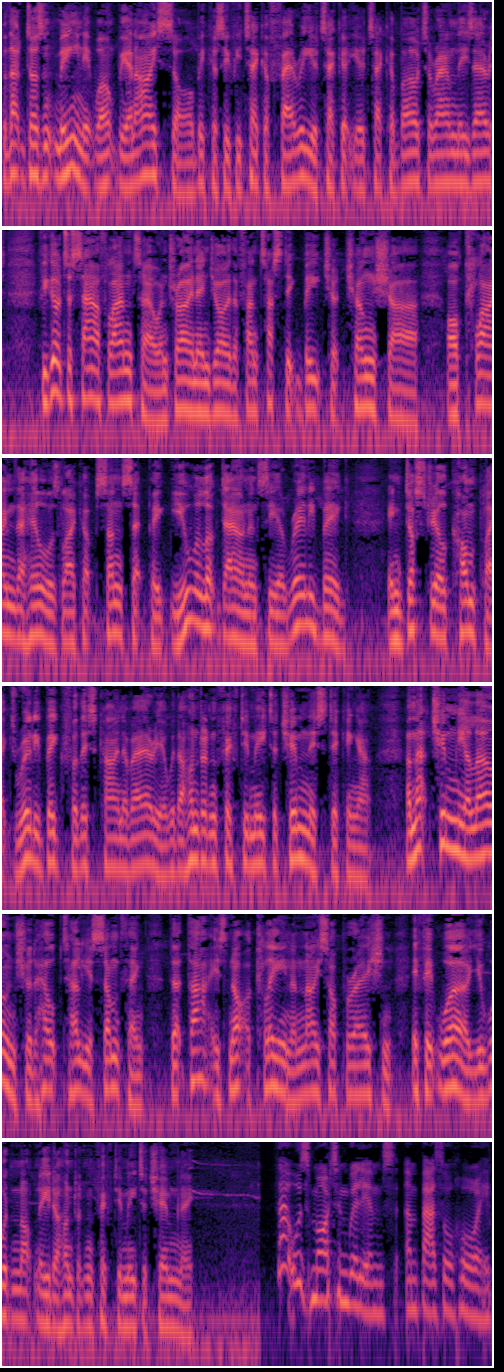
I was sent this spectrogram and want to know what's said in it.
But that doesn't mean it won't be an eyesore, because if you take a ferry, you take a, you take a boat around these areas. If you go to South Lantau and try and enjoy the fantastic beach at Cheung Sha, or climb the hills like up Sunset Peak, you will look down and see a really big industrial complex, really big for this kind of area, with a 150 metre chimney sticking out. And that chimney alone should help tell you something that that is not a clean and nice operation. If it were, you would not need a 150 metre chimney. That was Martin Williams and Basil Hoy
